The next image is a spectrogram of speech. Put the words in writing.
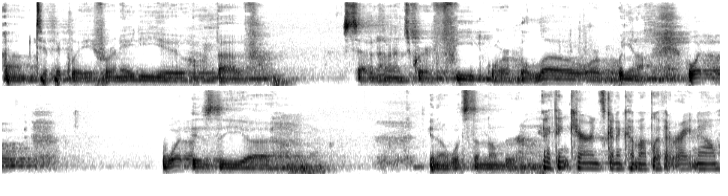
Um, Typically, for an ADU of 700 square feet or below, or, you know, what, what is the, uh, you know, what's the number? I think Karen's going to come up with it right now.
